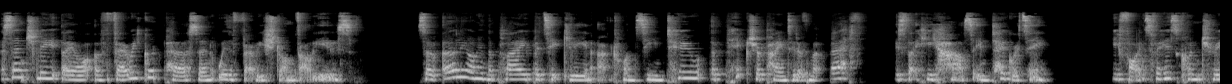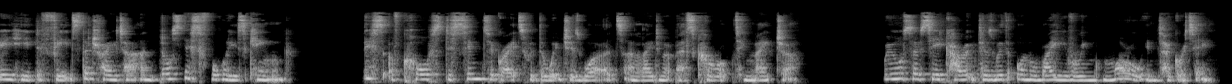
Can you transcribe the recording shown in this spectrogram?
Essentially, they are a very good person with very strong values. So early on in the play, particularly in Act 1, Scene 2, the picture painted of Macbeth is that he has integrity. He fights for his country, he defeats the traitor, and does this for his king. This, of course, disintegrates with the witch's words and Lady Macbeth's corrupting nature. We also see characters with unwavering moral integrity.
